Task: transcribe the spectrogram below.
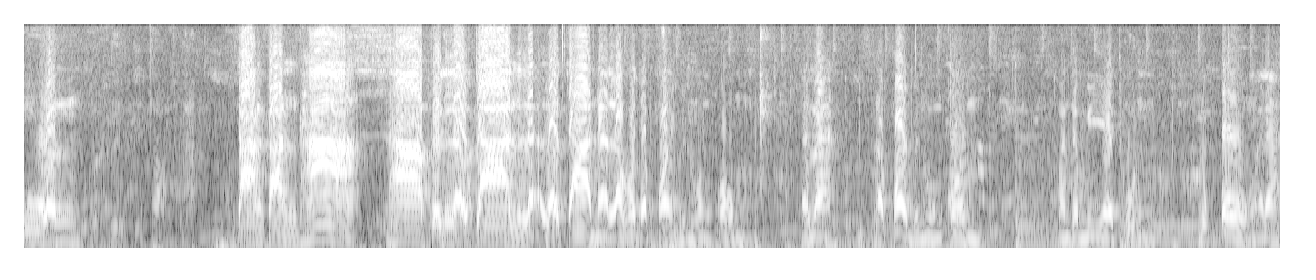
อวน ต่างกันถ้าถ้าเป็นแล้วจานแล้วจานเนี่ยเราก็จะปล่อยเป็นวงกลมใช่ไหมเราปล่อยเป็นวงกลม มันจะมีไอ้ทุ่นลูกโป่งนะ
